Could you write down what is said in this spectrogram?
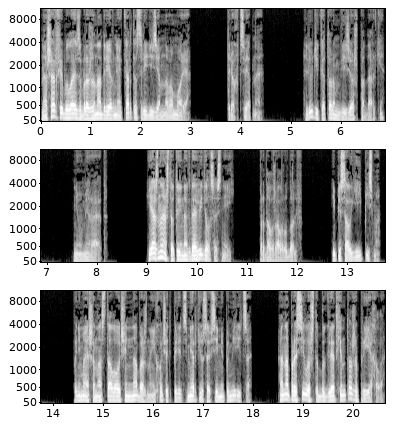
На шарфе была изображена древняя карта Средиземного моря. Трехцветная. Люди, которым везешь подарки, не умирают. «Я знаю, что ты иногда виделся с ней», — продолжал Рудольф, — и писал ей письма. Понимаешь, она стала очень набожной и хочет перед смертью со всеми помириться. Она просила, чтобы Гретхен тоже приехала.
